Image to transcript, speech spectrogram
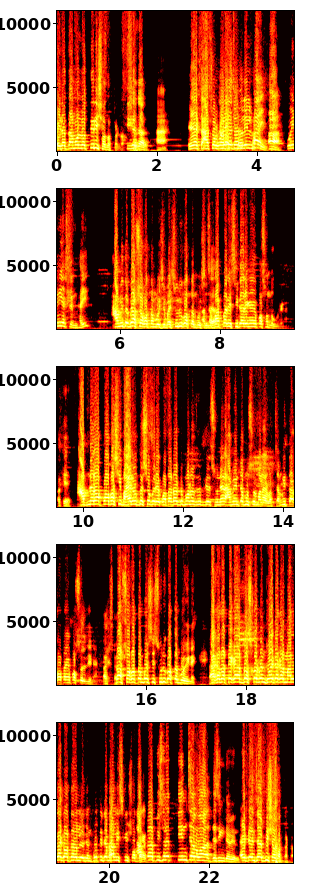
এইটার দাম হলো তিরিশ হাজার টাকা। ত্রিশ হাজার। হ্যাঁ। এই একটা আসল কার্ড আছে। জলিল ভাই হ্যাঁ। কই নিয়ে ভাই? আমি তো ব্যবসা করতাম বসি ভাই শুরু করতাম বসি না। আচ্ছা। বাটপারি সিটারিং আমি পছন্দ করি না। আপনারা প্রবাসী বাইরের উদ্দেশ্য করে কথাটা একটু মনোযোগ দিয়ে শুনেন। আমি একটা মুসলমানের বাচ্চা মিথ্যা কথা আমি পছন্দ দিই না। আচ্ছা। ব্যবসা করতাম বসি শুরু করতাম বই নাই। এক হাজার টাকা অ্যাডভান্স করবেন জয় টাকার মাল লাগে অর্থাৎ লয়ে যান। প্রতিটা মাল স্ক্রিনশট রাখবেন আপনার পিছনে তিন চাল ওয়াল ড্রেসিং টেবিল এই টেনশন বিশ হাজার টাকা।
